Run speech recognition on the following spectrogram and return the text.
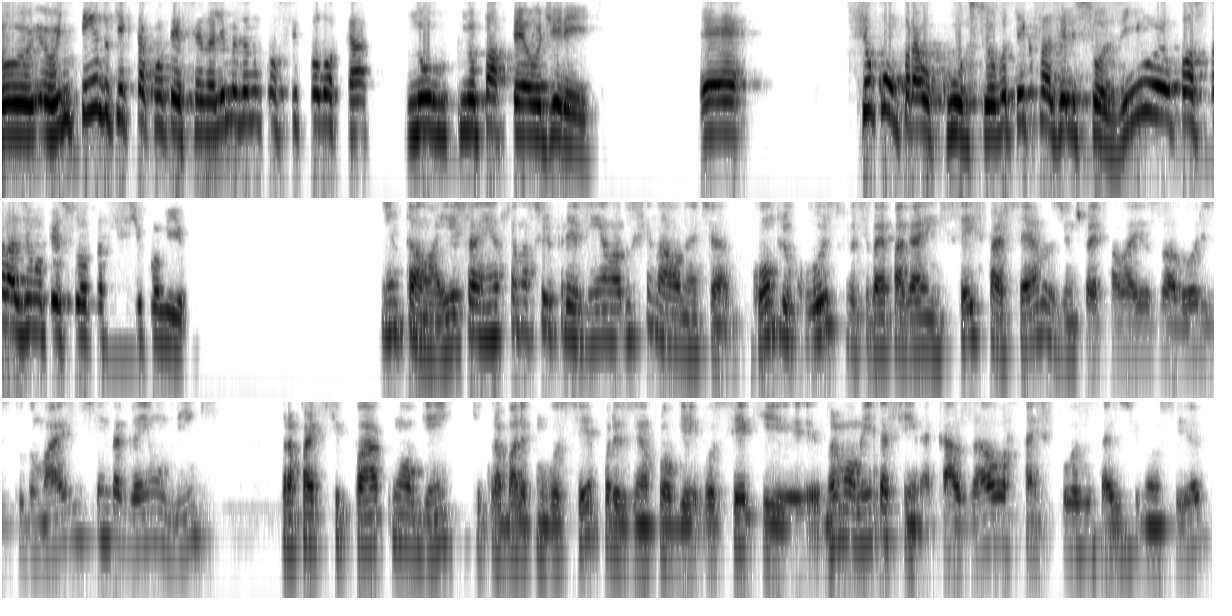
Eu, eu entendo o que está acontecendo ali, mas eu não consigo colocar no, no papel direito. É, se eu comprar o curso, eu vou ter que fazer ele sozinho ou eu posso trazer uma pessoa para assistir comigo? Então, aí já entra na surpresinha lá do final, né, Tiago? Compre o curso, você vai pagar em seis parcelas, a gente vai falar aí os valores e tudo mais, e você ainda ganha um link para participar com alguém que trabalha com você, por exemplo, alguém, você que normalmente é assim, né? Casal, a esposa faz o financeiro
